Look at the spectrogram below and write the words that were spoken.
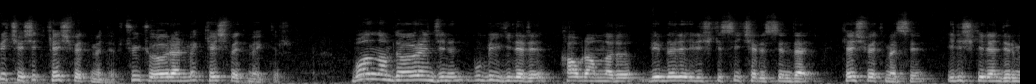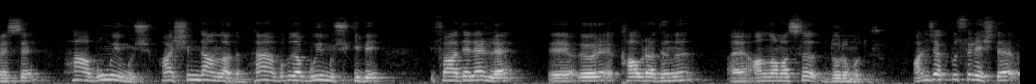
Bir çeşit keşfetmedir. Çünkü öğrenmek keşfetmektir. Bu anlamda öğrencinin bu bilgileri, kavramları birbirleriyle ilişkisi içerisinde keşfetmesi, ilişkilendirmesi, ha bu muymuş, ha şimdi anladım, ha bu da buymuş gibi ifadelerle e, öğre, kavradığını e, anlaması durumudur. Ancak bu süreçte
